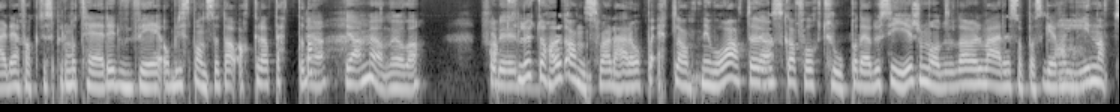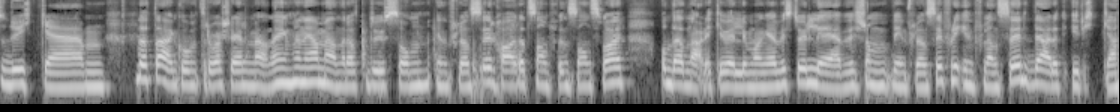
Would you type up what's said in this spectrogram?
er det jeg faktisk promoterer ved å bli sponset av akkurat dette, da. Ja, jeg mener jo det. Fordi- Absolutt, du har jo et ansvar der òg, på et eller annet nivå. at eh, Ja. Skal folk tro på det du sier, så må du da vel være såpass genuin at du ikke mm, Dette er en kontroversiell mening, men jeg mener at du som influenser har et samfunnsansvar, og den er det ikke veldig mange. Hvis du lever som influenser, fordi influenser det er et yrke.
